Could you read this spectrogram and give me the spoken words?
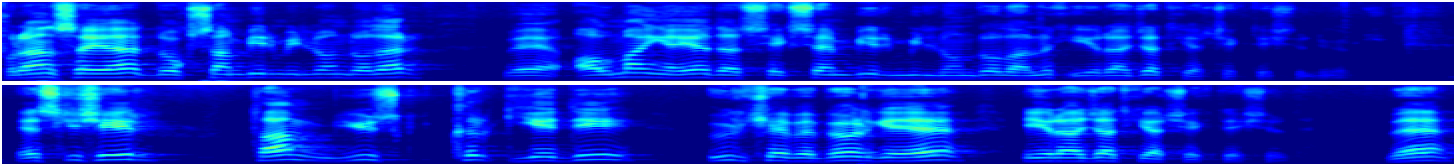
Fransa'ya 91 milyon dolar ve Almanya'ya da 81 milyon dolarlık ihracat gerçekleştiriyoruz. Eskişehir tam 147 ülke ve bölgeye ihracat gerçekleştirdi ve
